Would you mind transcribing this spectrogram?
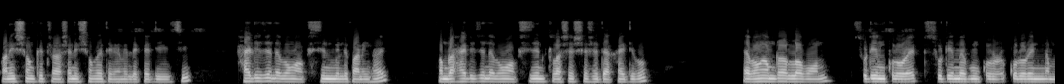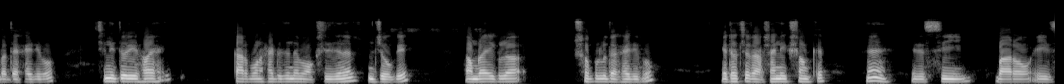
পানির সংকেত, রাসায়নিক সংকেত এখানে লিখে দিয়েছি। হাইড্রোজেন এবং অক্সিজেন মিলে পানি হয়। আমরা হাইড্রোজেন এবং অক্সিজেন ক্লাসের শেষে দেখাই দিব। এবং আমরা লবণ, সোডিয়াম ক্লোরাইড, সোডিয়াম এবং ক্লোরিন আমরা দেখাই দিব। চিনি তৈরি হয় কার্বন, হাইড্রোজেন এবং অক্সিজেনের যোগে। আমরা এগুলো সবগুলো দেখাই দিব। এটা হচ্ছে রাসায়নিক সংকেত। হ্যাঁ এই যে সি বারো, এইচ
